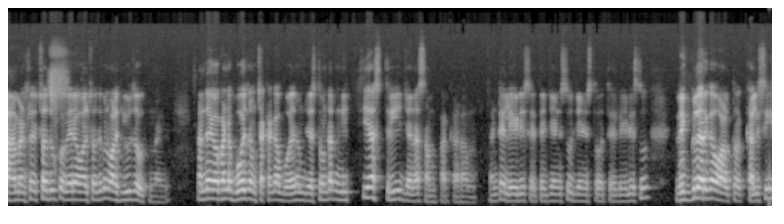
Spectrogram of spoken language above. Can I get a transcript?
కామెంట్స్లో చదువుకో వేరే వాళ్ళు చదువుకుని వాళ్ళకి యూజ్ అవుతుందండి. అంతేకాకుండా భోజనం చక్కగా భోజనం చేస్తూ ఉంటారు. నిత్య స్త్రీ జన సంపర్కం. అంటే లేడీస్ అయితే జెంట్స్ జెంట్స్తో అయితే లేడీస్ రెగ్యులర్గా వాళ్ళతో కలిసి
